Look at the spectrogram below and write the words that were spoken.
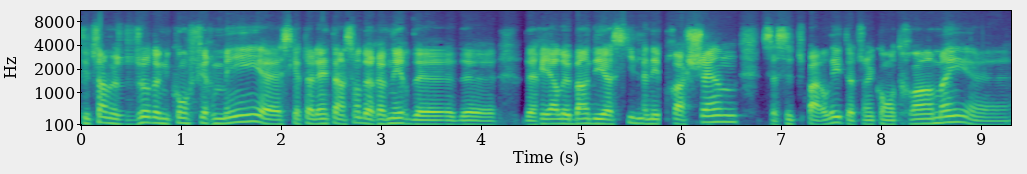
Es-tu en mesure de nous confirmer? Est-ce que tu as l'intention de revenir de, de, derrière le banc des Huskies l'année prochaine? Ça sais-tu parler? As-tu un contrat en main?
